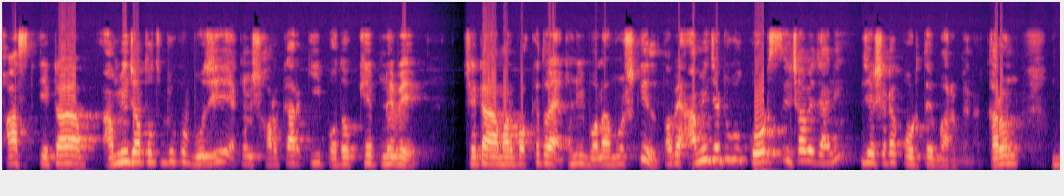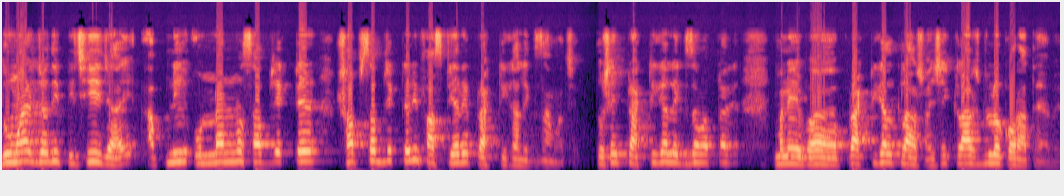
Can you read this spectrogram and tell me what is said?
ফার্স্ট এটা আমি যতটুকু বুঝি এখন সরকার কি পদক্ষেপ নেবে সেটা আমার পক্ষে তো এখনই বলা মুশকিল। তবে আমি যেটুকু কোর্স হিসাবে জানি যে সেটা করতে পারবে না। কারণ দু মাস যদি পিছিয়ে যায়, আপনি অন্যান্য সাবজেক্টের সব সাবজেক্টেরই ফার্স্ট ইয়ারে প্র্যাকটিক্যাল এক্সাম আছে। তো সেই প্র্যাকটিক্যাল এক্সাম আপনাকে মানে প্র্যাকটিক্যাল ক্লাস হয়, সেই ক্লাসগুলো করাতে হবে।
